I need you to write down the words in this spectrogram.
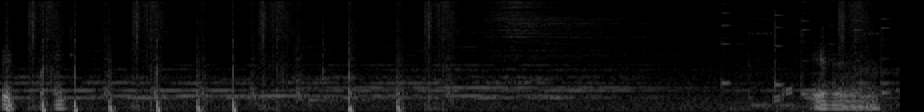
Good point. Yeah.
